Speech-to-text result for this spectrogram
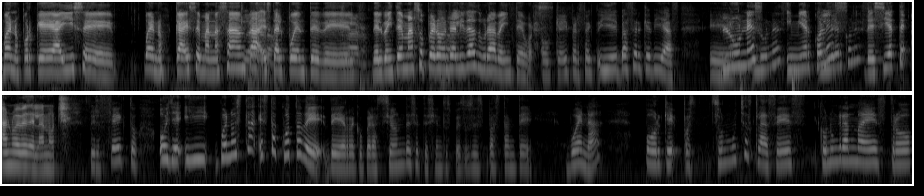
Bueno, porque ahí se, bueno, cae Semana Santa, Claro. está el puente del, Claro. del 20 de marzo, pero en realidad dura 20 horas. Ok, perfecto. ¿Y va a ser qué días? Eh, Lunes, lunes y miércoles, miércoles? de 7 a 9 de la noche. Perfecto. Oye, y bueno, esta, esta cuota de, de recuperación de 700 pesos es bastante buena porque pues son muchas clases con un gran maestro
